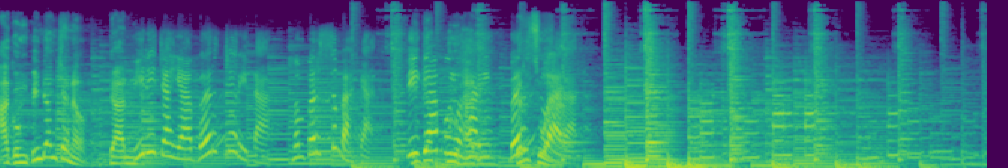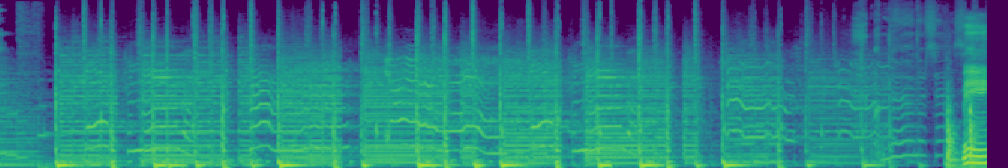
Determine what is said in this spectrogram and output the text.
Agung Pindang Channel dan Didi Cahya bercerita mempersembahkan 30 hari bersuara. Mi.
